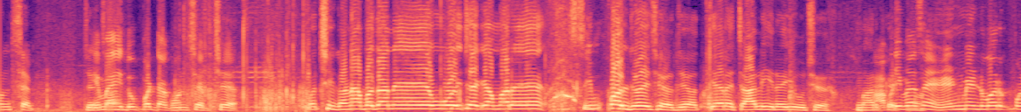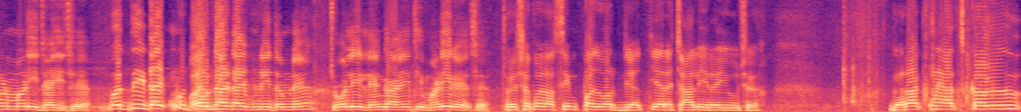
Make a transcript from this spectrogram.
કોન્સેપ્ટ એમાંય દુપટ્ટા કોન્સેપ્ટ છે. પછી ઘણા બધાને એવું હોય છે કે અમારે સિમ્પલ જોઈએ છે જે અત્યારે ચાલી રહ્યું છે. આપણી પાસે હેન્ડમેડ વર્ક પણ મળી જાય છે. બધી ટાઈપનું બધા ટાઈપની તમને ચોલી લેંગા અહીંથી મળી રહે છે. જોઈ શકો છો આ સિમ્પલ વર્ક જે અત્યારે ચાલી રહ્યું છે. ગ્રાહકને આજકાલ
